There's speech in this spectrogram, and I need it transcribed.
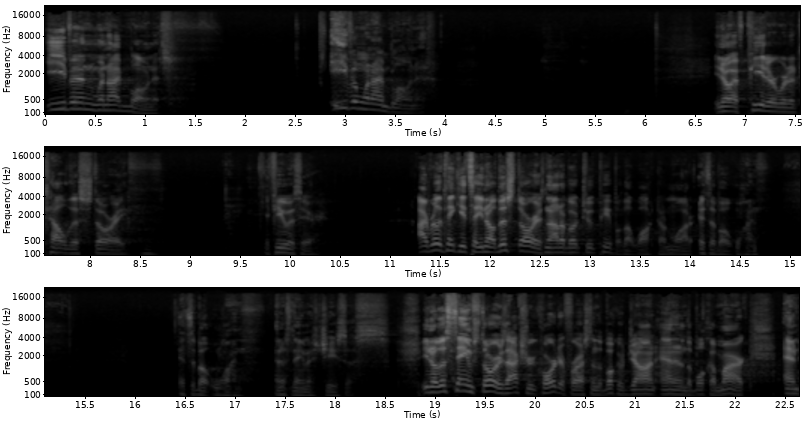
Even when I've blown it, even when I've blown it, you know, if Peter were to tell this story, if he was here, I really think he'd say, you know, this story is not about two people that walked on water, it's about one. It's about one, and his name is Jesus. You know, this same story is actually recorded for us in the book of John and in the book of Mark, and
